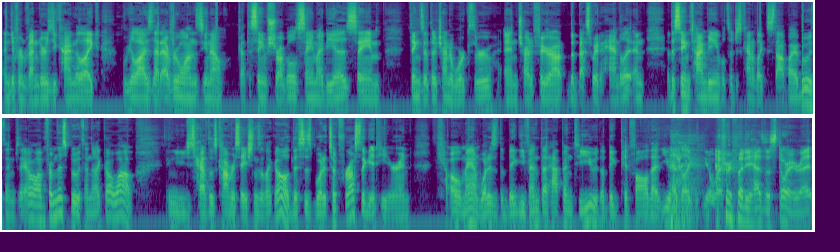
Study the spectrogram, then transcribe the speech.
and different vendors, you kind of like realize that everyone's, you know, got the same struggles, same ideas, same things that they're trying to work through and try to figure out the best way to handle it. And at the same time, being able to just kind of like stop by a booth and say, Oh, I'm from this booth. And they're like, Oh, wow. And you just have those conversations of like, Oh, this is what it took for us to get here. And oh man, what is the big event that happened to you? The big pitfall that you had to like deal with. Everybody has a story, right?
